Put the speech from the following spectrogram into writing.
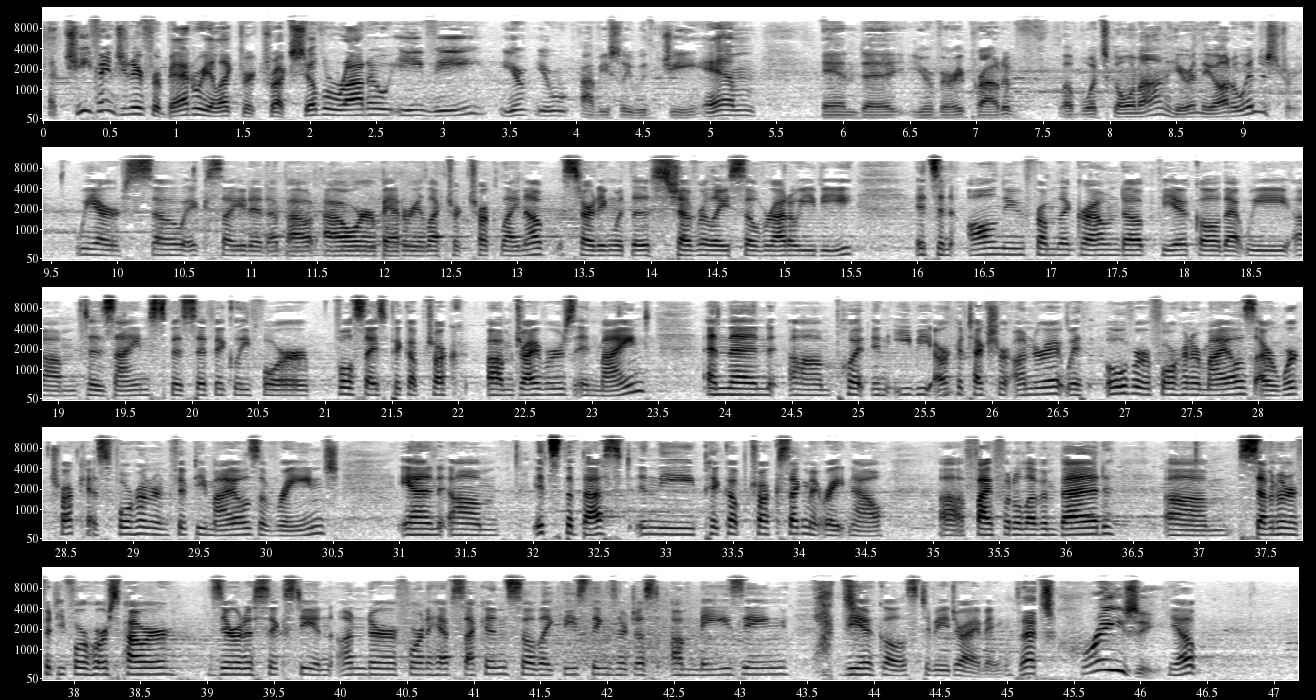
A chief engineer for battery electric trucks, Silverado EV. You're, you're obviously with GM and uh, you're very proud of, of what's going on here in the auto industry. We are so excited about our battery electric truck lineup, starting with the Chevrolet Silverado EV. It's an all new from the ground up vehicle that we um, designed specifically for full size pickup truck um, drivers in mind, and then um, put an EV architecture under it with over 400 miles. Our work truck has 450 miles of range, and um, it's the best in the pickup truck segment right now uh, five foot 11 bed, um, 754 horsepower, zero to 60 in under four and a half seconds. So, like, these things are just amazing what? vehicles to be driving. That's crazy. Yep.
